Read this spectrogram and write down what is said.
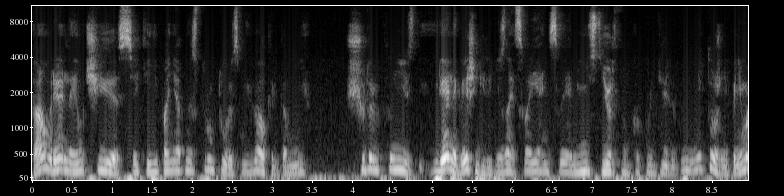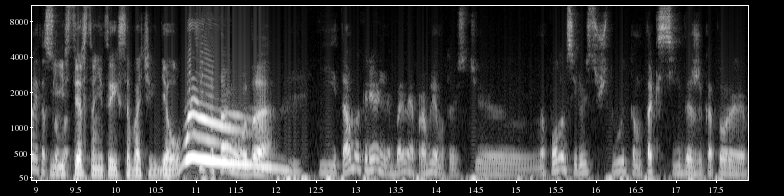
Там реально МЧС, всякие непонятные структуры с мигалками, там у них что только есть. И реально гаишники говорят, не знаю, своя, не своя, министерство какое-то едет. Ну, никто же не понимает особо. Министерство не твоих собачьих дел. Типа того, да. И там это реально больная проблема. То есть э, на полном серьезе существуют там такси даже, которые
